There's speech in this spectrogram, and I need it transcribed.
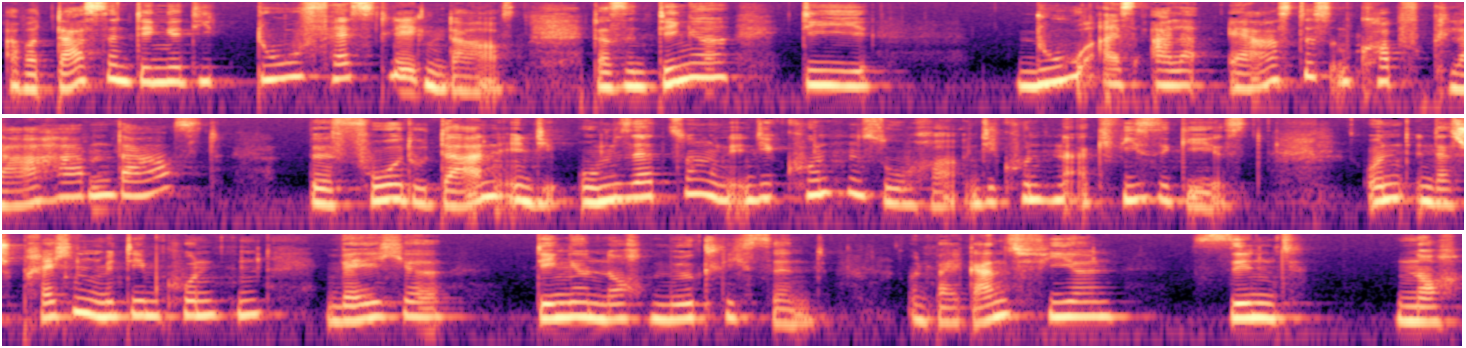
Aber das sind Dinge, die du festlegen darfst. Das sind Dinge, die du als allererstes im Kopf klar haben darfst bevor du dann in die Umsetzung und in die Kundensuche, in die Kundenakquise gehst und in das Sprechen mit dem Kunden, welche Dinge noch möglich sind. Und bei ganz vielen sind noch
